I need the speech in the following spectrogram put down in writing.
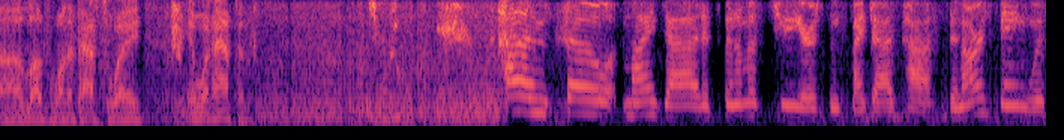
uh, loved one that passed away, and what happened? Um, so my dad, it's been almost two years since my dad passed, and our thing was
